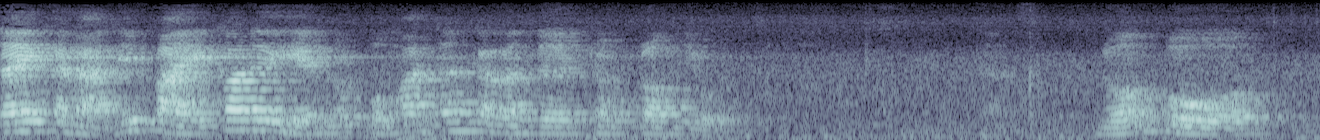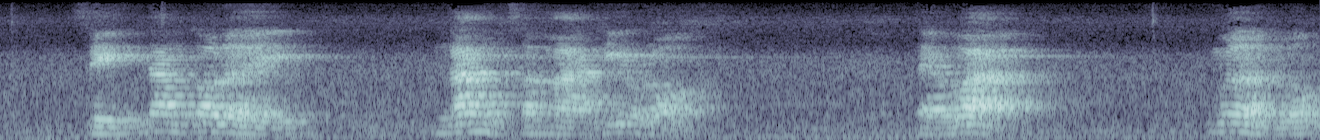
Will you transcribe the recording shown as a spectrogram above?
ในขณะที่ไปก็ได้เห็นหลวงปู่มั่นท่านกำลังเดินจงกรมอยู่ หลวงปู่สิงห์ท่นก็เลยนั่งสมาธิรอ แต่ว่า เมื่อหลวง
